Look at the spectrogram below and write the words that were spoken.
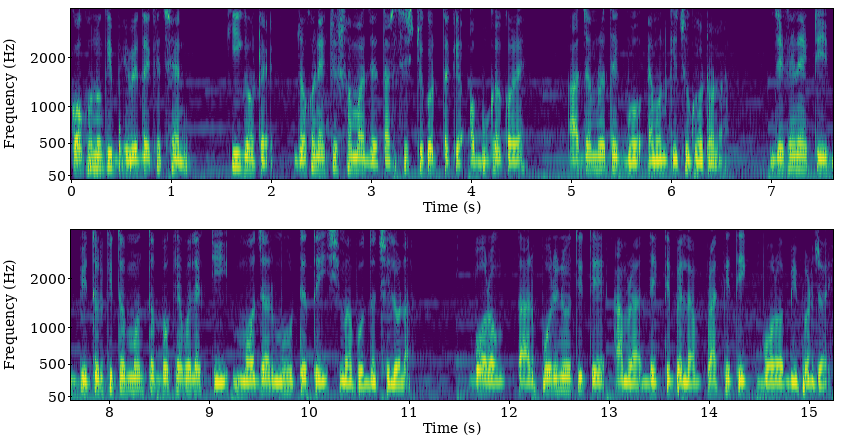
কখনো কি ভেবে দেখেছেন কি ঘটে যখন একটি সমাজে তার সৃষ্টিকর্তাকে অবজ্ঞা করে? আজ আমরা দেখব এমন কিছু ঘটনা, যেখানে একটি বিতর্কিত মন্তব্য কেবল একটি মজার মুহূর্তেতেই সীমাবদ্ধ ছিল না। বরং তার পরিণতিতে আমরা দেখতে পেলাম প্রাকৃতিক বড় বিপর্যয়,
